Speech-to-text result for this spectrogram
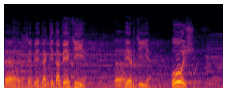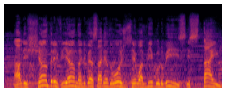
é, Deixa eu ver, daqui da Verdinha. Verdinha. Hoje, Alexandre Viana, aniversariando hoje, seu amigo Luiz Stein,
